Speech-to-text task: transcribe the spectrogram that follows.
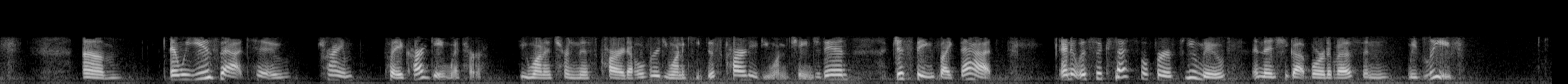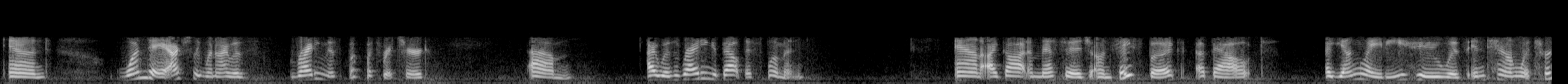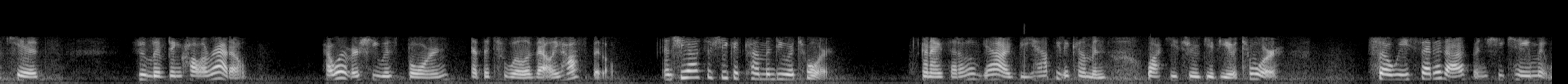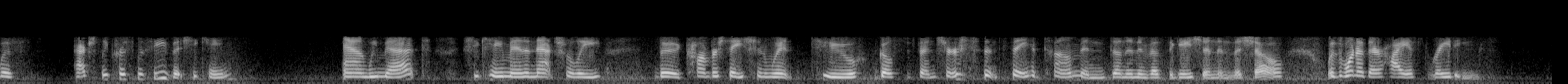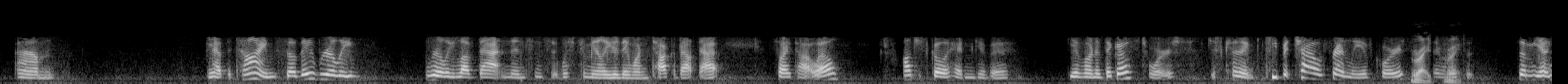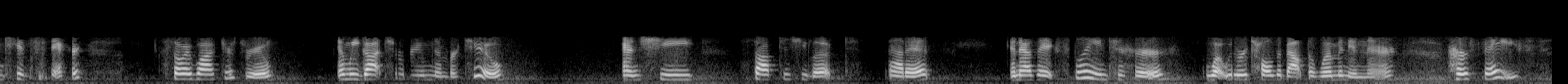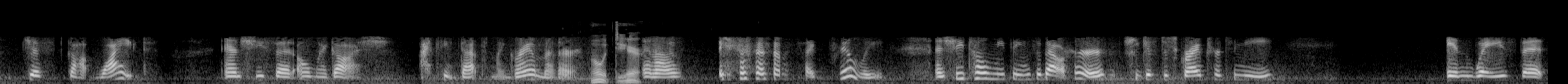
Um, and we use that to try and play a card game with her. Do you want to turn this card over? Do you want to keep this card, or do you want to change it in? Just things like that. And it was successful for a few moves, and then she got bored of us, and we'd leave. And one day, actually, when I was writing this book with Richard, um, I was writing about this woman, and I got a message on Facebook about a young lady who was in town with her kids who lived in Colorado. However, she was born at the Tooele Valley Hospital, and she asked if she could come and do a tour. And I said, "Oh yeah, I'd be happy to come and walk you through, give you a tour." So we set it up, and she came. It was actually Christmas Eve that she came, and we met. She came in, and naturally, the conversation went to Ghost Adventures since they had come and done an investigation, and the show was one of their highest ratings um, at the time. So they really, really loved that. And then since it was familiar, they wanted to talk about that. So I thought, well, I'll just go ahead and give a give one of the ghost tours. Just kind of keep it child friendly, of course. Right, there right. Was some young kids there. So I walked her through, and we got to room number two, and she stopped and she looked at it. And as I explained to her what we were told about the woman in there, her face just got white. And she said, Oh my gosh, I think that's my grandmother. Oh dear. And I, I was like, Really? And she told me things about her. She just described her to me in ways that,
